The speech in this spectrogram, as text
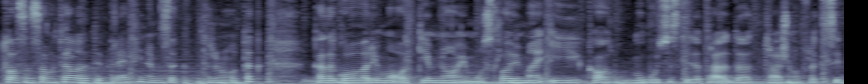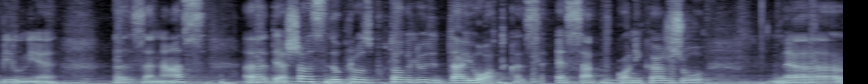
to sam samo htjela da te prekinem za trenutak kada govorimo o tim novim uslovima i kao mogućnosti da, tra, da tražimo fleksibilnije e, za nas. Dešava se da upravo zbog toga ljudi daju otkaze. E sad, oni kažu e,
